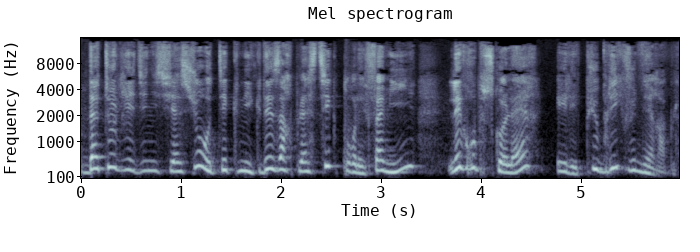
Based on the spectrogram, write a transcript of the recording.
d'ateliers d'initiation aux techniques des arts plastiques pour les familles, les groupes scolaires et les publics vulnérables.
